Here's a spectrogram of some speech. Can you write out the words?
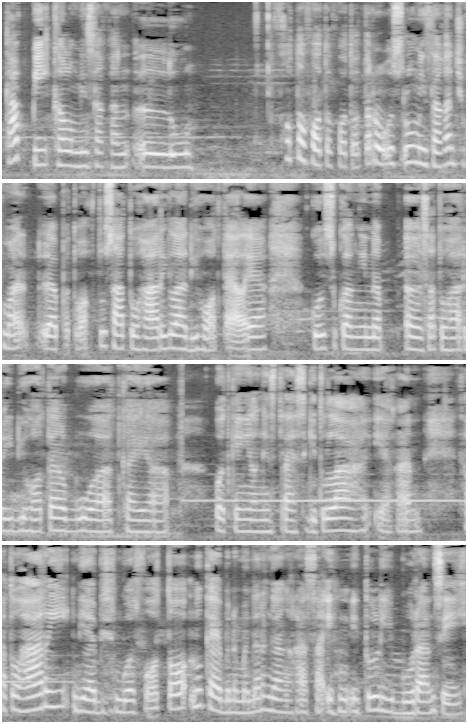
Tapi kalau misalkan lu foto-foto-foto terus. Lu misalkan cuma dapat waktu satu hari lah di hotel ya. Gue suka nginep uh, satu hari di hotel buat kayak buat kayak ngilangin stres gitulah ya kan. Satu hari dihabisin buat foto lu kayak bener-bener nggak ngerasain itu liburan sih.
